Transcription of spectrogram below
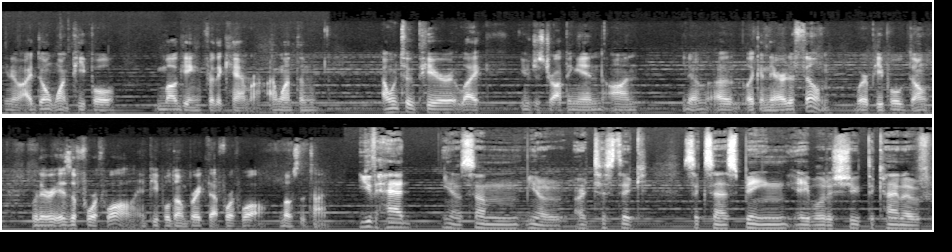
You know, I don't want people mugging for the camera. I want them, I want to appear like you're just dropping in on, you know, a, like a narrative film where people don't, where there is a fourth wall and people don't break that fourth wall most of the time. You've had, you know, some, you know, artistic success being able to shoot the kind of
